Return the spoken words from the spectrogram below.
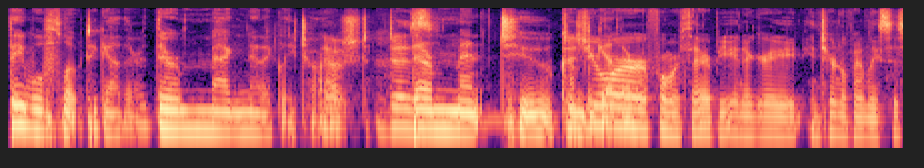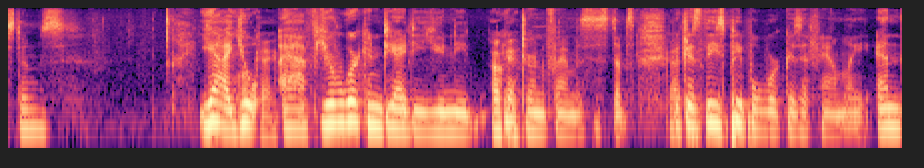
they will float together. They're magnetically charged. does- They're meant to come Does your together. form of therapy integrate internal family systems? Yeah, you Okay. uh, if you're working DID, you need Okay. internal family systems because these people work as a family. And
